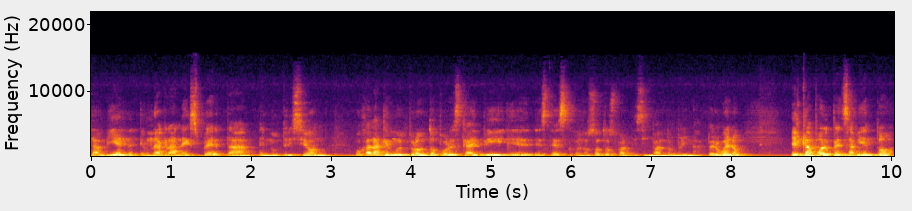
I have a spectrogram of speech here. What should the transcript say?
también una gran experta en nutrición Ojalá que muy pronto por Skype eh, estés con nosotros participando, prima. Pero bueno, el campo del pensamiento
